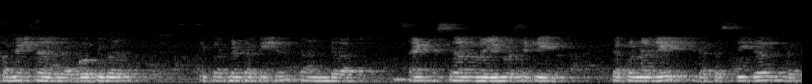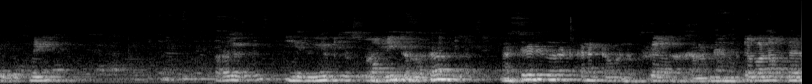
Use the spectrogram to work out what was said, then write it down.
Commissioner Gopi garu, department officials and uh, scientists from university, Dr. Nagesh, Dr. Sridhar, Dr. Rukmini. మీరు మ్యూట్ చేసుకోండి తర్వాత నర్సరీ ద్వారా కనెక్ట్ అవ్వండి One of them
